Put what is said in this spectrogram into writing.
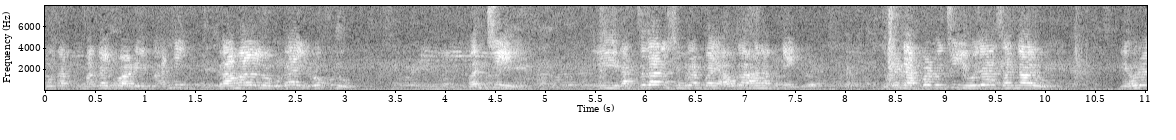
కుర్ర మంగళపాడి అన్ని గ్రామాలలో కూడా యువకులు మంచి ఈ రక్తదాన శిబిరంపై అవగాహన ఉంది. ఎందుకంటే అప్పటి నుంచి యువజన సంఘాలు నెహ్రూ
